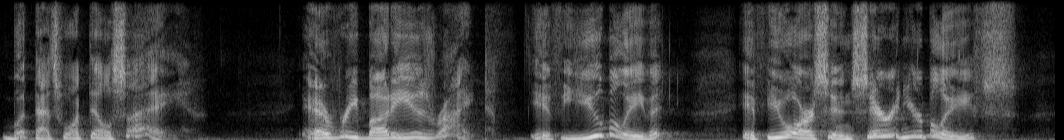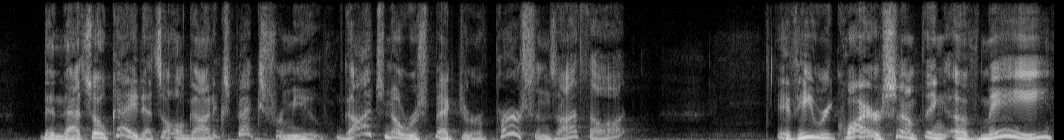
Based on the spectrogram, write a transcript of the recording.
But that's what they'll say. Everybody is right. If you believe it, if you are sincere in your beliefs, then that's okay. That's all God expects from you. God's no respecter of persons, I thought. If He requires something of me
